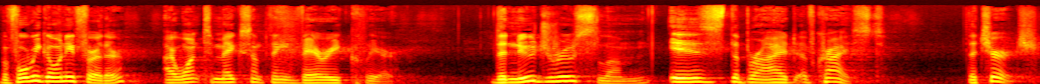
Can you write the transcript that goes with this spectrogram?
before we go any further, I want to make something very clear. The New Jerusalem is the bride of Christ, the church.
